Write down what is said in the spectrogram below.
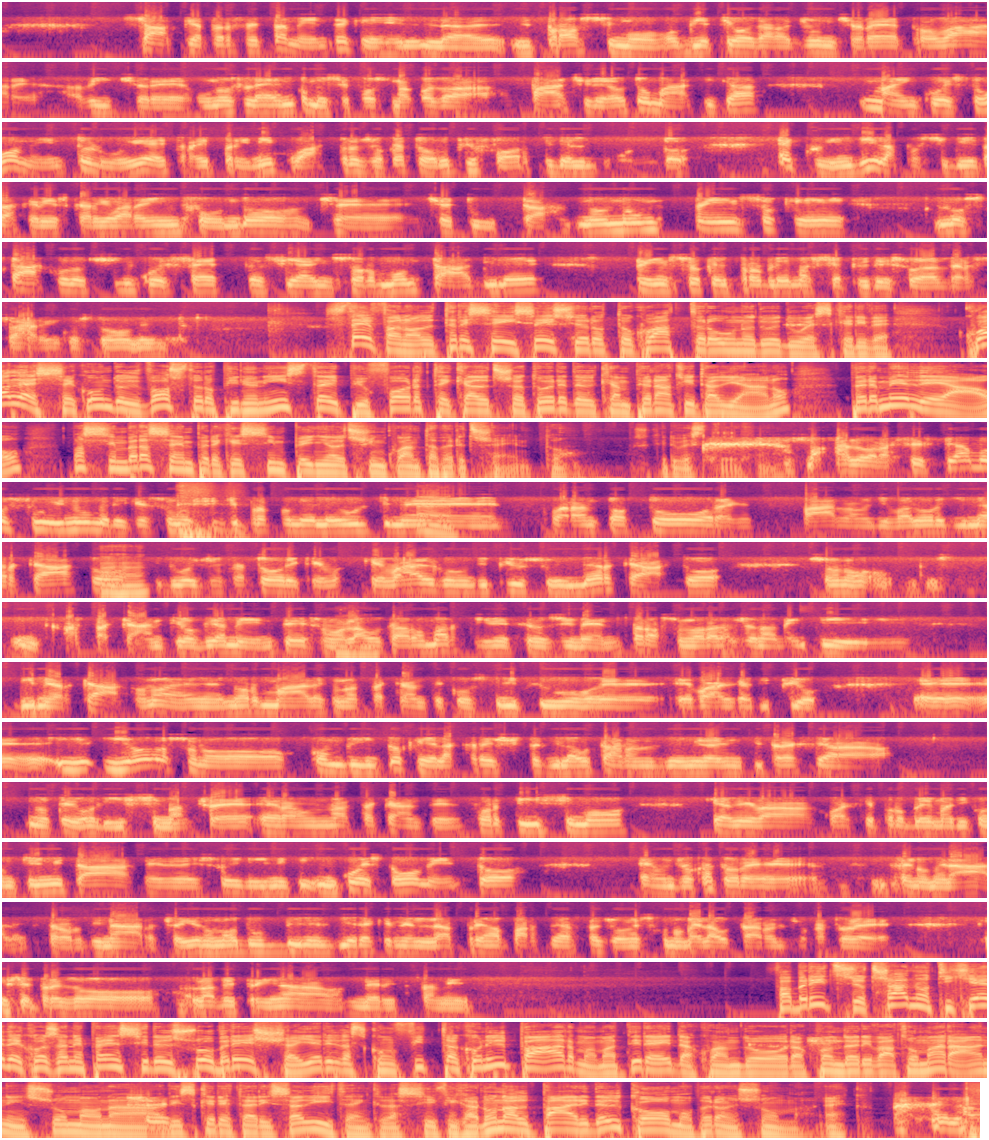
sappia perfettamente che il, il prossimo obiettivo da raggiungere è provare a vincere uno slam come se fosse una cosa facile e automatica, ma in questo momento lui è tra i primi quattro giocatori più forti del mondo e quindi la possibilità che riesca ad arrivare in fondo c'è, c'è tutta. Non, non penso che l'ostacolo 5-7 sia insormontabile, penso che il problema sia più dei suoi avversari in questo momento. Stefano al 366-084-122 scrive Qual è secondo il vostro opinionista il più forte calciatore del campionato italiano? Per me Leao, ma sembra sempre che si impegni al 50%. Scrive Stefano. Ma allora, se stiamo sui numeri che sono usciti proprio nelle ultime 48 ore, che parlano di valori di mercato, Ah. i due giocatori che, che valgono di più sul mercato sono attaccanti ovviamente, sono Lautaro Martinez e Osimen, però sono ragionamenti di mercato, no? è normale che un attaccante costi di più e, e valga di più. Eh, io- io sono convinto che la crescita di Lautaro nel 2023 sia notevolissima, cioè era un attaccante fortissimo che aveva qualche problema di continuità, che aveva i suoi limiti. In questo momento è un giocatore fenomenale, straordinario. Cioè io non ho dubbi nel dire che nella prima parte della stagione secondo me Lautaro è il giocatore che si è preso la vetrina meritatamente. Fabrizio Ciano ti chiede cosa ne pensi del suo Brescia, ieri la sconfitta con il Parma, ma direi da quando, da quando è arrivato Marani, insomma una sì. discreta risalita in classifica, non al pari del Como, però insomma, ecco. no,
